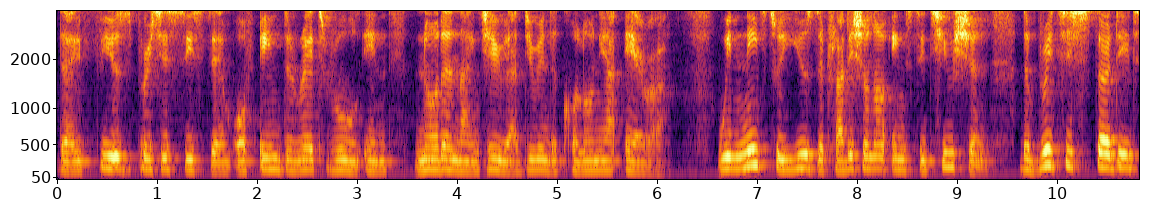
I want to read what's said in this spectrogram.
diffuse British system of indirect rule in northern Nigeria during the colonial era. We need to use the traditional institution. The British studied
